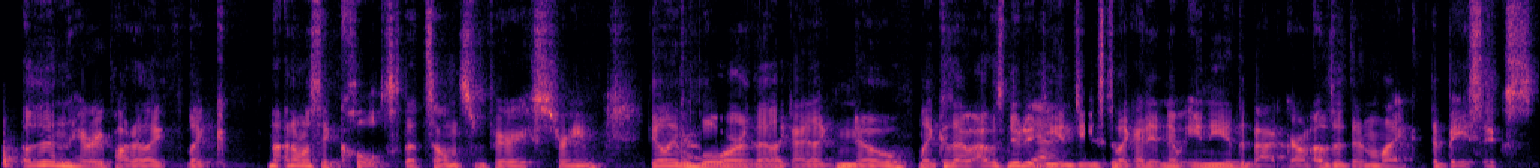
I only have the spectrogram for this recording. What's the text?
other than Harry Potter, like like I don't want to say cult. That sounds very extreme. The only lore that like I like know, like because I, I was new to D and D, so like I didn't know any of the background other than like the basics.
